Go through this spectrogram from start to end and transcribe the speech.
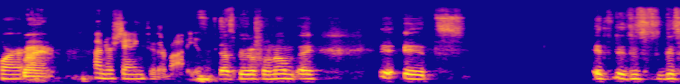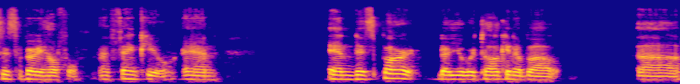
or right. understanding through their bodies. That's beautiful. No, I, it, it's it's this this is very helpful. Uh, thank you. And and this part that you were talking about uh,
